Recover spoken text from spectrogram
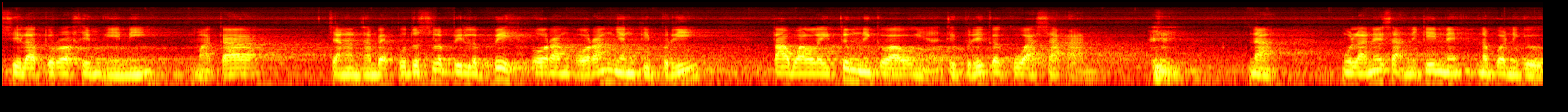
silaturahim ini, maka jangan sampai putus lebih-lebih orang-orang yang diberi itu niku waunya diberi kekuasaan nah mulanya saat niki nek napa niku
